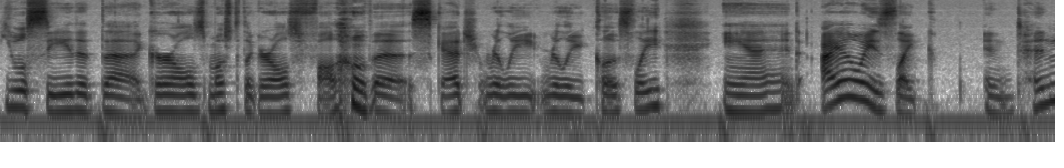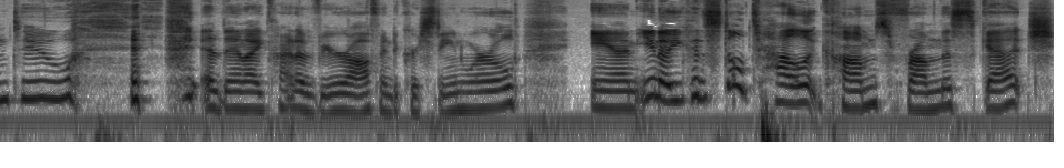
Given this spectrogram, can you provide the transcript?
you will see that the girls, most of the girls follow the sketch really, really closely. And I always like intend to. and then I kind of veer off into Christine world. And, you know, you can still tell it comes from the sketch,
